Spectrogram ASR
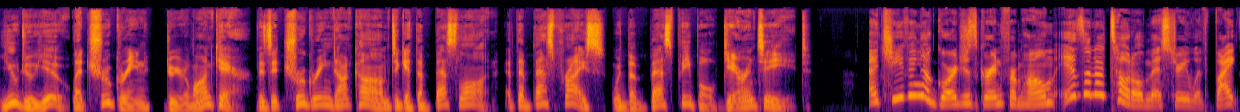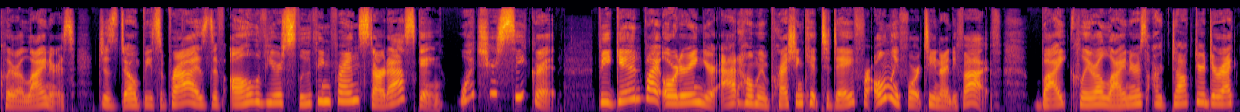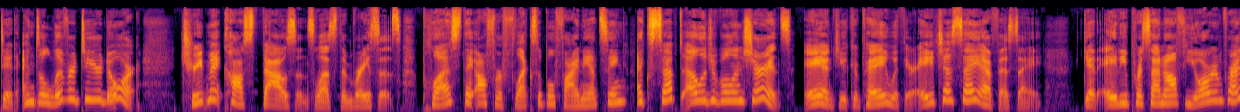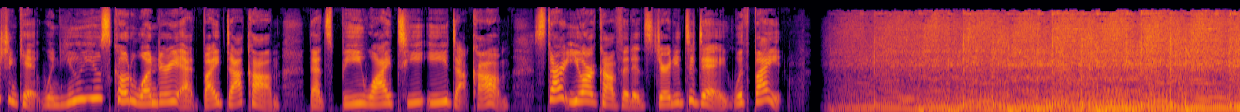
You do you. Let TrueGreen do your lawn care. Visit truegreen.com to get the best lawn at the best price with the best people guaranteed. Achieving a gorgeous grin from home isn't a total mystery with Byte Clear aligners. Just don't be surprised if all of your sleuthing friends start asking, What's your secret? Begin by ordering your at home impression kit today for only $14.95. Byte Clear aligners are doctor directed and delivered to your door. Treatment costs thousands less than braces. Plus, they offer flexible financing, accept eligible insurance, and you can pay with your HSA FSA. Get 80% off your impression kit when you use code WONDERY at Byte.com. That's B-Y-T-E dot com. Start your confidence journey today with Byte.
